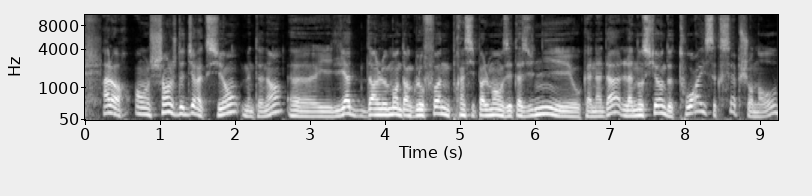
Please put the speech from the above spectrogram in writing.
Alors, on change de direction maintenant. Euh, il y a dans le monde anglophone, principalement aux États-Unis et au Canada, la notion de twice exceptional,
